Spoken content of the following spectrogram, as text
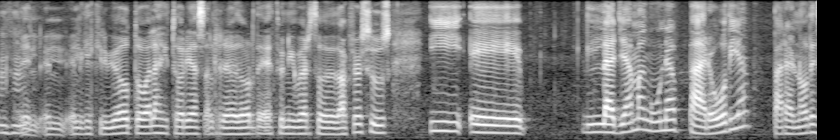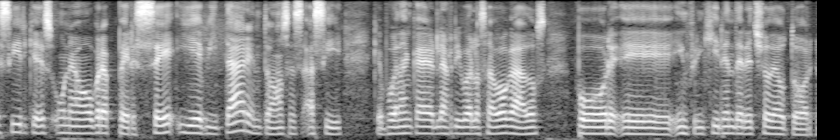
Ujú. el, el- el que escribió todas las historias alrededor de este universo de Dr. Seuss. Y eh, la llaman una parodia, para no decir que es una obra per se, y evitar entonces así que puedan caerle arriba a los abogados por eh, infringir en derecho de autor.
